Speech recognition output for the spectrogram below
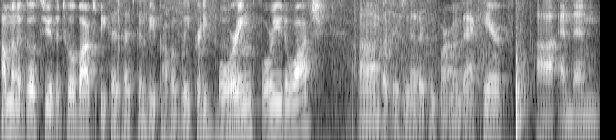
I'm going to go through the toolbox because that's going to be probably pretty boring for you to watch. Um, but there's another compartment back here. Uh, and then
